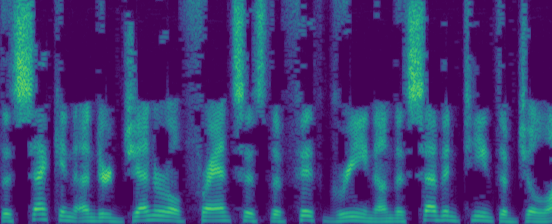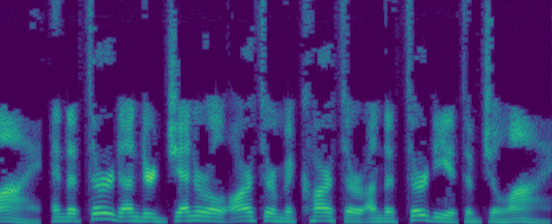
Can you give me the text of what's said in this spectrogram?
the second under General Francis V. Greene on 17 July, and the third under General Arthur MacArthur on 30 July.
